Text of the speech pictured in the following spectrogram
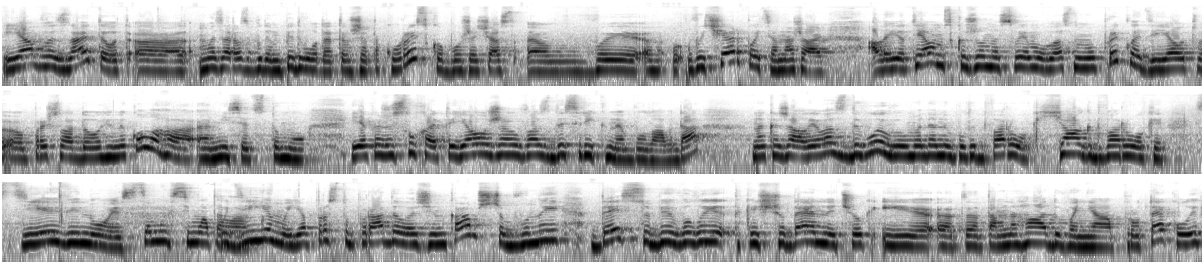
І я ви знаєте, от е, ми зараз будемо підводити вже таку риску, бо вже час е, ви, е, вичерпується, на жаль. Але от я вам скажу на своєму власному прикладі. Я от е, прийшла до гінеколога е, місяць тому, і я кажу: слухайте, я вже у вас десь рік не була. Да? Вона каже, але я вас здивую, ви у мене не були два роки. Як два роки? З цією війною, з цими всіма Так. подіями. Я просто порадила жінкам, щоб вони десь собі вели такий щоденничок і е, та- там нагадування про те, коли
